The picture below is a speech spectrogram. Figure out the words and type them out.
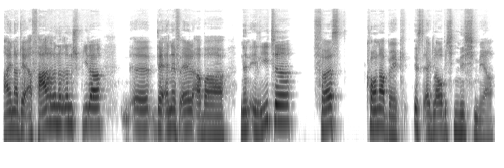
einer der erfahreneren Spieler äh, der NFL, aber einen Elite First Cornerback ist er, glaube ich, nicht mehr.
